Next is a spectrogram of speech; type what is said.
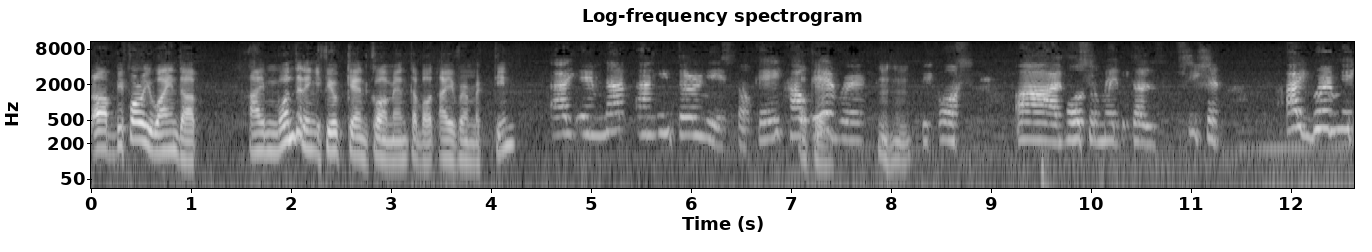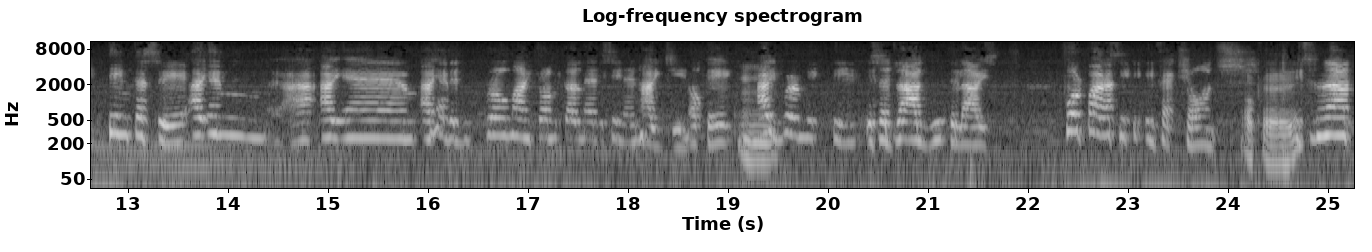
uh, before we wind up, I'm wondering if you can comment about ivermectin. I am not an internist, okay? However, Mhm. because uh, I'm also medical physician, ivermectin kasi, I am, I, I am, I had a diploma in tropical medicine and hygiene, okay? Mhm. Ivermectin is a drug utilized for parasitic infections. Okay. It's not,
